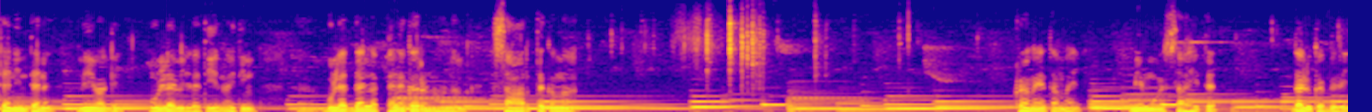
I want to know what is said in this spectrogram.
තැනින් තැන මේ වගේ මුල්ල විල්ල තියෙනවා. ඉතින් බුලත් දැල්ල පැළ කරනවා නම් සාර්ථකම ක්‍රමය තමයි මේ මුල් සහිත දළු කැබලි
